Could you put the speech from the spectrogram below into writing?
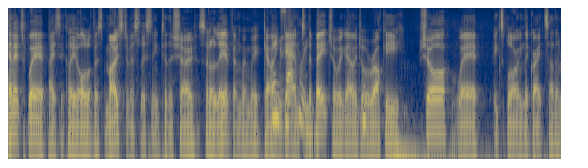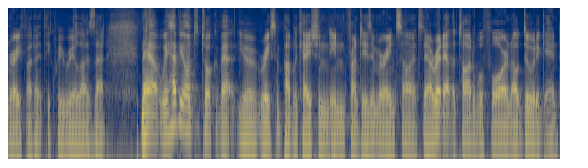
and it's where basically all of us, most of us listening to the show, sort of live. And when we're going down to the beach or we're going to a rocky shore, we're exploring the Great Southern Reef. I don't think we realise that. Now, we have you on to talk about your recent publication in Frontiers in Marine Science. Now, I read out the title before and I'll do it again.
